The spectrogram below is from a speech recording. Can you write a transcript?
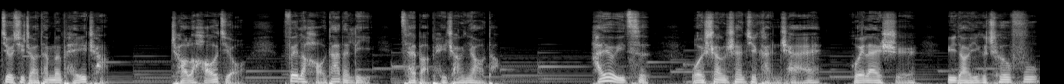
就去找他们赔偿。吵了好久，费了好大的力才把赔偿要到。还有一次，我上山去砍柴，回来时遇到一个车夫，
